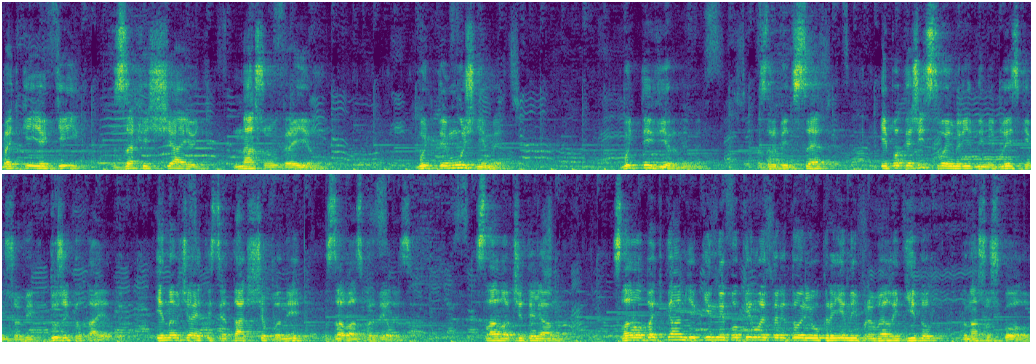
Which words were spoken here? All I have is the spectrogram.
батьки, які захищають нашу Україну. Будьте мужніми, будьте вірними, зробіть все і покажіть своїм рідним і близьким, що ви їх дуже кохаєте, і навчайтеся так, щоб вони за вас гордилися. Слава вчителям, слава батькам, які не покинули територію України і привели діток в нашу школу.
